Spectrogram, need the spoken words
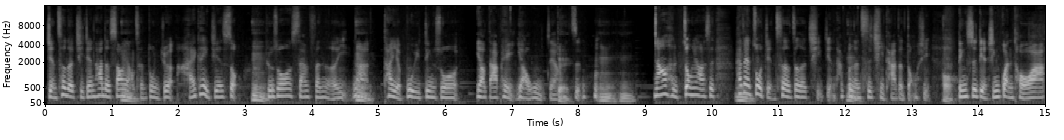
检测的期间，他的瘙痒程度你觉得还可以接受？嗯，比如说三分而已，那他也不一定说要搭配药物这样子。嗯嗯。嗯然后很重要的是，他在做检测这个期间，他不能吃其他的东西，哦，零食、点心、罐头啊，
